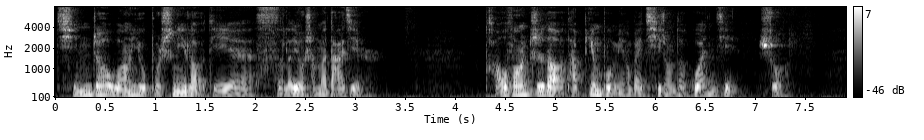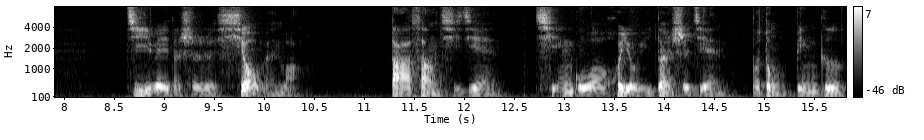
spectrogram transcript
秦昭王又不是你老爹，死了有什么打紧儿？陶方知道他并不明白其中的关键，说：“继位的是孝文王，大丧期间，秦国会有一段时间不动兵戈，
